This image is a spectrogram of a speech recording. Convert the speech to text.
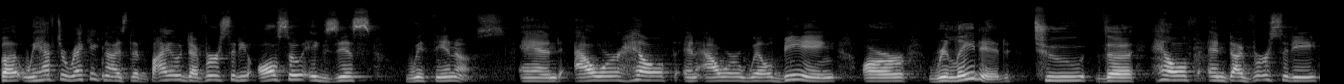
But we have to recognize that biodiversity also exists within us. And our health and our well being are related to the health and diversity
